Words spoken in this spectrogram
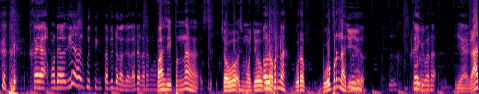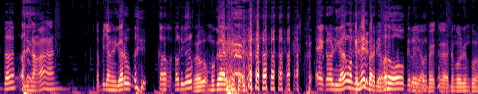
Kayak model iya putih tapi udah kagak ada sekarang pasti pernah. Cowok semua cowok. Oh kurap pernah? kurap gua pernah jujur. Kayak gimana? Ya gatel. Di sangkangan. Tapi jangan digaruk. Kalau kalau digaruk? Megar. Eh kalau digaruk makin lebar dia bang. Oh oke Iya, lebar. sampai ke dengkul-dengkul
